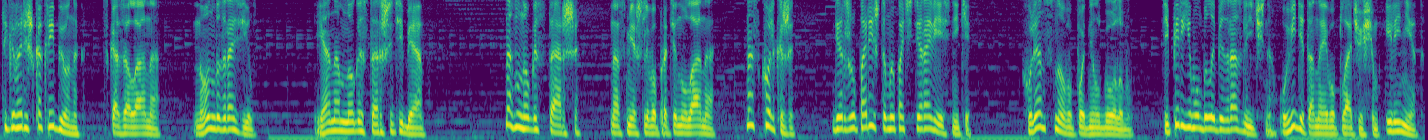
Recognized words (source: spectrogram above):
«Ты говоришь, как ребенок», — сказала она но он возразил. «Я намного старше тебя». «Намного старше», — насмешливо протянула она. «Насколько же? Держу пари, что мы почти ровесники». Хулян снова поднял голову. Теперь ему было безразлично, увидит она его плачущим или нет.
